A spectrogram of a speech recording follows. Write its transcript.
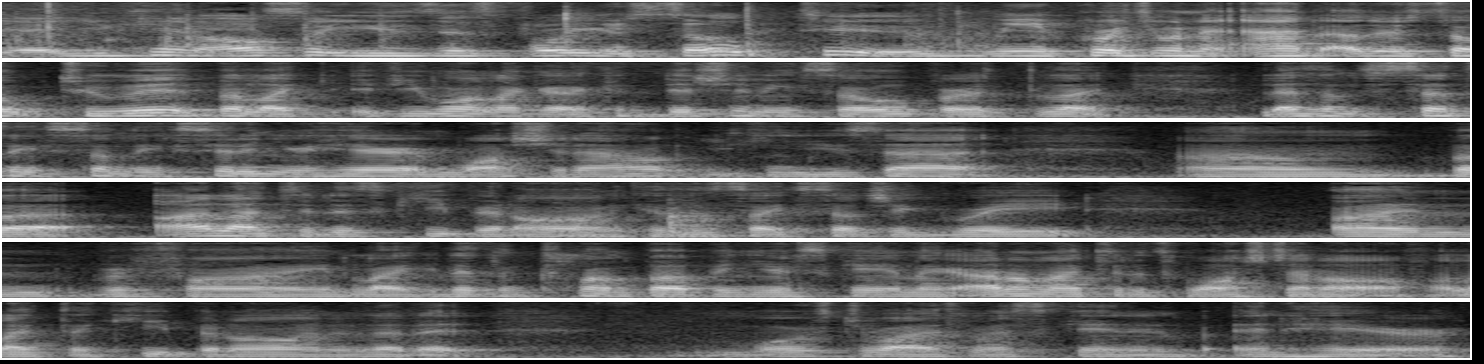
Yeah, you can also use this for your soap too. I mean, of course, you want to add other soap to it, but like if you want like a conditioning soap or like let some something something sit in your hair and wash it out, you can use that. Um, but I like to just keep it on because it's like such a great unrefined, like it doesn't clump up in your skin. Like I don't like to just wash that off. I like to keep it on and let it moisturize my skin and, and hair.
